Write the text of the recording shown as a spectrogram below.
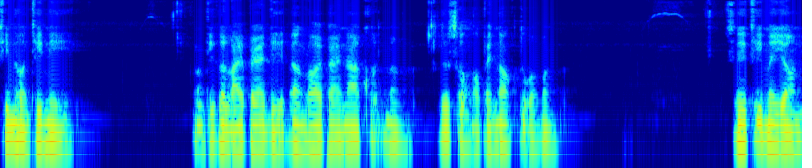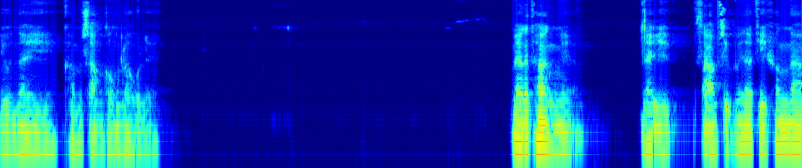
ที่โน่นที่นี่บางทีก็ไหลไปอดีตบ้างลอยไปอนาคตบ้างหรือส่งออกไปนอกตัวบ้างชนิดที่ไม่ยอมอยู่ในคำสั่งของเราเลย แม้กระทั่งเนี่ยในอีกสามสิบวินาทีข้างหน้า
